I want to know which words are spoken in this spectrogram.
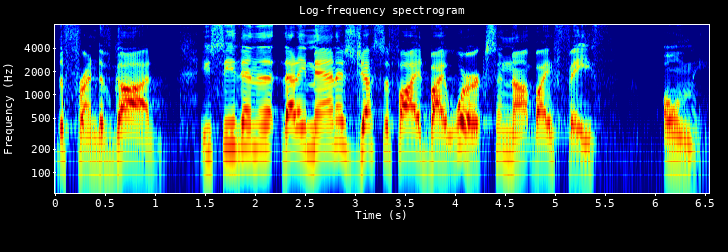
the friend of God. You see then that a man is justified by works and not by faith only.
